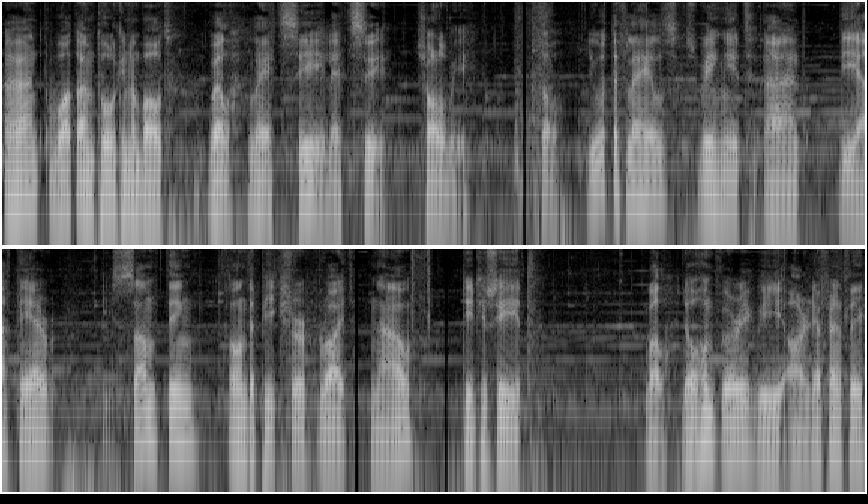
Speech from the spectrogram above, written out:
And what I'm talking about, well let's see, let's see, shall we? So use the flails, swing it and yeah there is something on the picture right now. Did you see it? Well, don't worry, we are definitely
